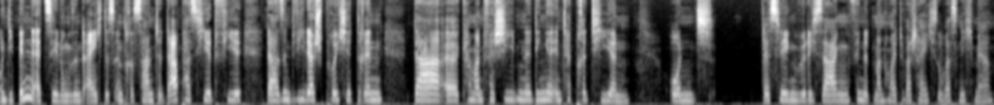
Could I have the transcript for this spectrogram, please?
Und die Binnenerzählungen sind eigentlich das Interessante. Da passiert viel, da sind Widersprüche drin, da äh, kann man verschiedene Dinge interpretieren. Und deswegen würde ich sagen, findet man heute wahrscheinlich sowas nicht mehr.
